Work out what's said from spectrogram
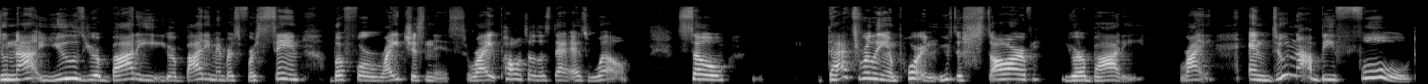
Do not use your body, your body members for sin, but for righteousness, right? Paul tells us that as well. So that's really important. You have to starve your body, right? And do not be fooled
